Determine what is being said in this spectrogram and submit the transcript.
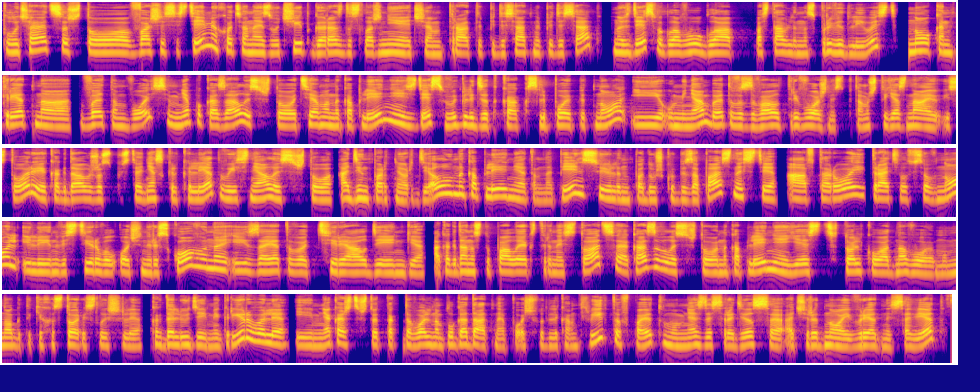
Получается, что в вашей системе, хоть она и звучит гораздо сложнее, чем траты 50 на 50, но здесь во главу угла поставлена справедливость, но конкретно в этом войсе мне показалось, что тема накопления здесь выглядит как слепое пятно, и у меня бы это вызывало тревожность, потому что я знаю истории, когда уже спустя несколько лет выяснялось, что один партнер делал накопление там на пенсию или на подушку безопасности, а второй тратил все в ноль или инвестировал очень рискованно и из-за этого терял деньги. А когда наступала экстренная ситуация, оказывалось, что накопление есть только у одного. Мы много таких историй слышали, когда люди эмигрировали, и мне кажется, что это так довольно благодатная почва для конфликтов, поэтому у меня здесь родился очередной вредный совет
